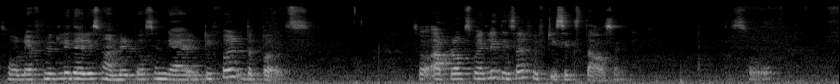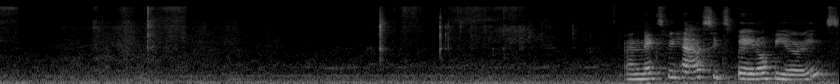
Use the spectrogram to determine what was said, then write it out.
So definitely there is 100% guarantee for the pearls. So approximately these are 56000 so and next we have six pair of earrings.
